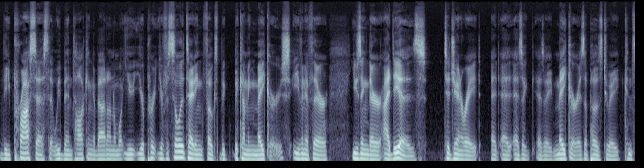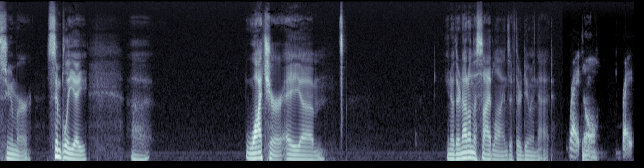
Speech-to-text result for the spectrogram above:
the process that we've been talking about on what you you're you're facilitating folks be, becoming makers even if they're using their ideas to generate a, a, as a as a maker as opposed to a consumer simply a uh, watcher, a um, you know, they're not on the sidelines if they're doing that. Right. Y'all. Right.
